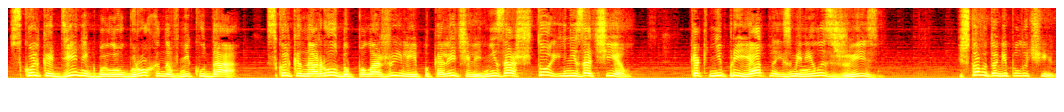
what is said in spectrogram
сколько денег было угрохано в никуда – Сколько народу положили и покалечили ни за что и ни зачем. Как неприятно изменилась жизнь. И что в итоге получили?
